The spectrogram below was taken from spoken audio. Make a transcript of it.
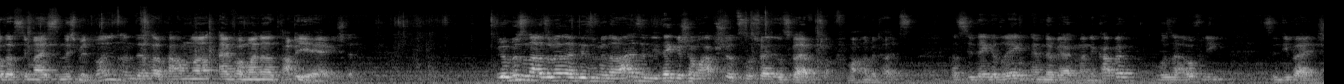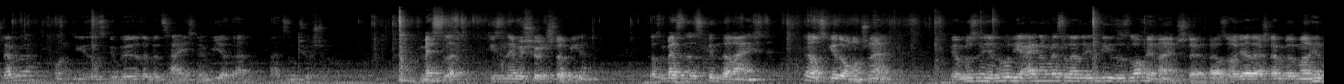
Aber, dass die meisten nicht mit wollen und deshalb haben wir einfach mal eine Trappe hier hergestellt. Wir müssen also, wenn dann diese Mineral sind, die Decke schon mal abstürzen, das fällt uns gleich auf Kopf. Machen wir mit Holz. Was die Decke trägt, nennt der Berg mal eine Kappe. Wo sie aufliegt, sind die beiden Stämme und dieses Gebilde bezeichnen wir dann als ein Türstück. Messlet, die sind nämlich schön stabil. Das Messen ist kinderleicht. Ja, es geht auch noch schnell. Wir müssen hier nur die eine Messlatte in dieses Loch hineinstellen. Da soll ja der Stempel mal hin.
